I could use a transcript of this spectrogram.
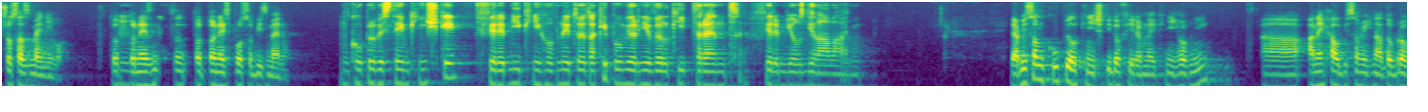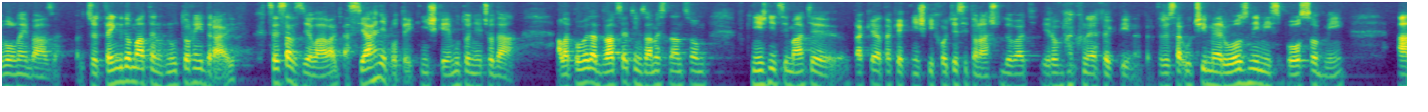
čo sa zmenilo. To, to, hmm. ne, to, to, to nespôsobí zmenu. Koupil byste jim knížky? Firemní knihovny, to je taky poměrně velký trend firmního vzdělávání. Ja by som kúpil knižky do firemnej knihovni a, a nechal by som ich na dobrovoľnej báze. Pretože ten, kto má ten vnútorný drive, chce sa vzdelávať a siahne po tej knižke, jemu to niečo dá. Ale povedať 20 zamestnancom, v knižnici máte také a také knižky, choďte si to naštudovať, je rovnako neefektívne, pretože sa učíme rôznymi spôsobmi a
